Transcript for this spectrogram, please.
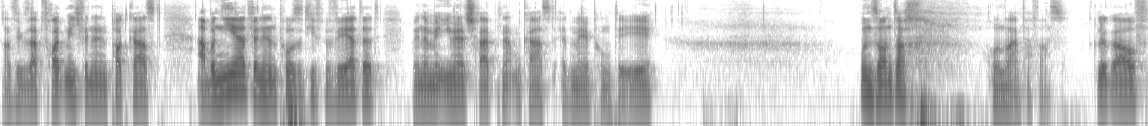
Also wie gesagt, freut mich, wenn ihr den Podcast abonniert, wenn ihr ihn positiv bewertet, wenn ihr mir E-Mail schreibt, knappencast.mail.de. Und Sonntag holen wir einfach was. Glück auf.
